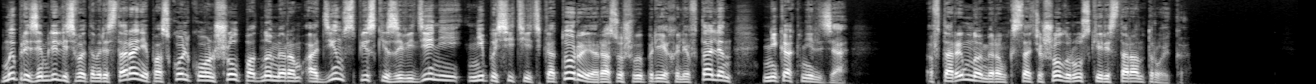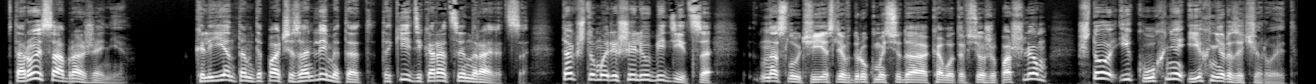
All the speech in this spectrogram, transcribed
Мы приземлились в этом ресторане, поскольку он шел под номером один в списке заведений, не посетить которые, раз уж вы приехали в Таллин, никак нельзя. Вторым номером, кстати, шел русский ресторан «Тройка». Второе соображение. Клиентам Departures Unlimited такие декорации нравятся, так что мы решили убедиться, на случай, если вдруг мы сюда кого-то все же пошлем, что и кухня их не разочарует.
